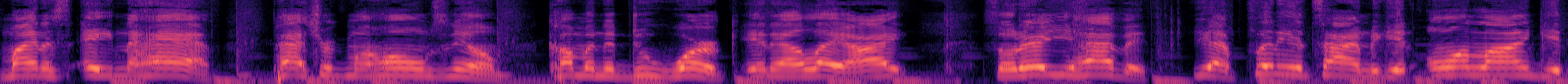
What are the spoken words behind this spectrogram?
minus eight and a half. Patrick Mahomes them coming to do work in LA, all right? So there you have it. You have plenty of time to get online, get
